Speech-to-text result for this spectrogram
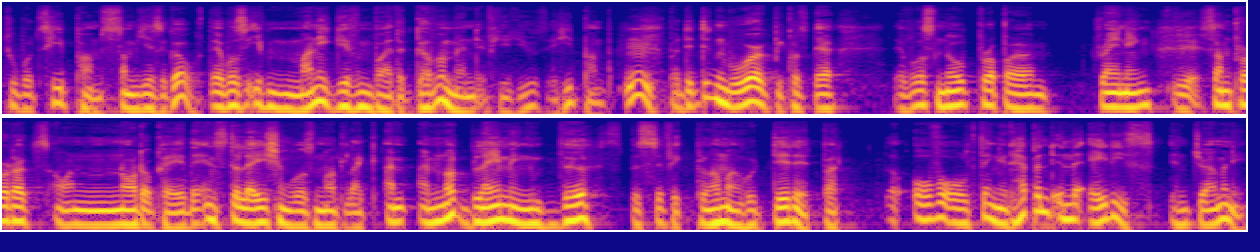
towards heat pumps some years ago. There was even money given by the government if you use a heat pump, mm. but it didn't work because there there was no proper training. Yes. Some products are not okay. The installation was not like I'm I'm not blaming the specific plumber who did it, but the overall thing. It happened in the 80s in Germany.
